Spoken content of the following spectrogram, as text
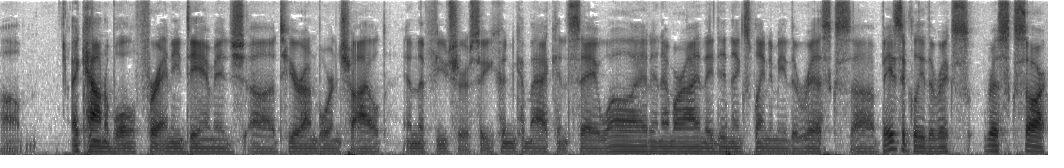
um, accountable for any damage uh, to your unborn child in the future. So you couldn't come back and say, well, I had an MRI and they didn't explain to me the risks. Uh, basically, the risks, risks are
